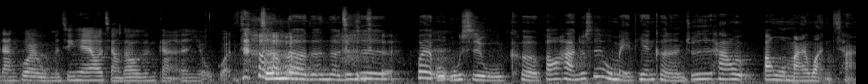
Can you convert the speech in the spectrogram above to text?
难怪我们今天要讲到跟感恩有关。的，真的真的就是 会我无时无刻，包含就是我每天可能就是他会帮我买晚餐，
